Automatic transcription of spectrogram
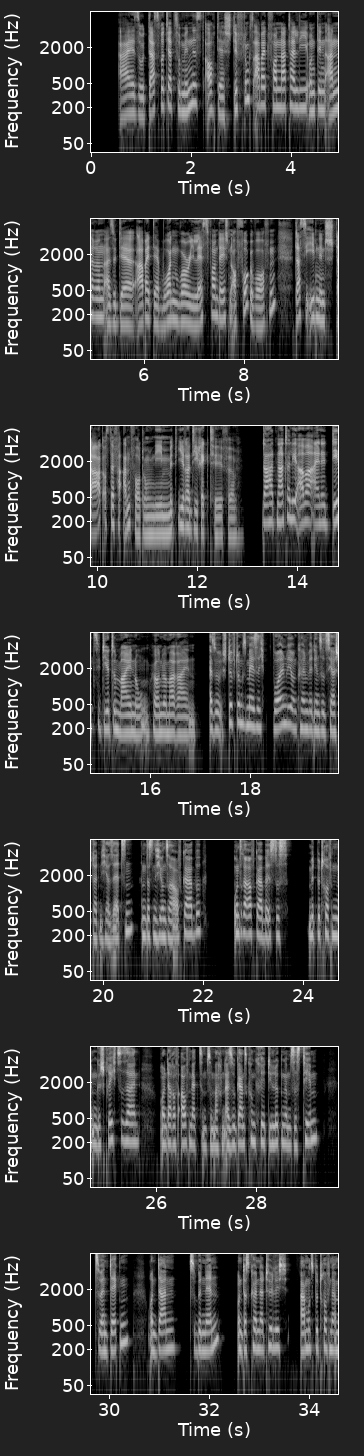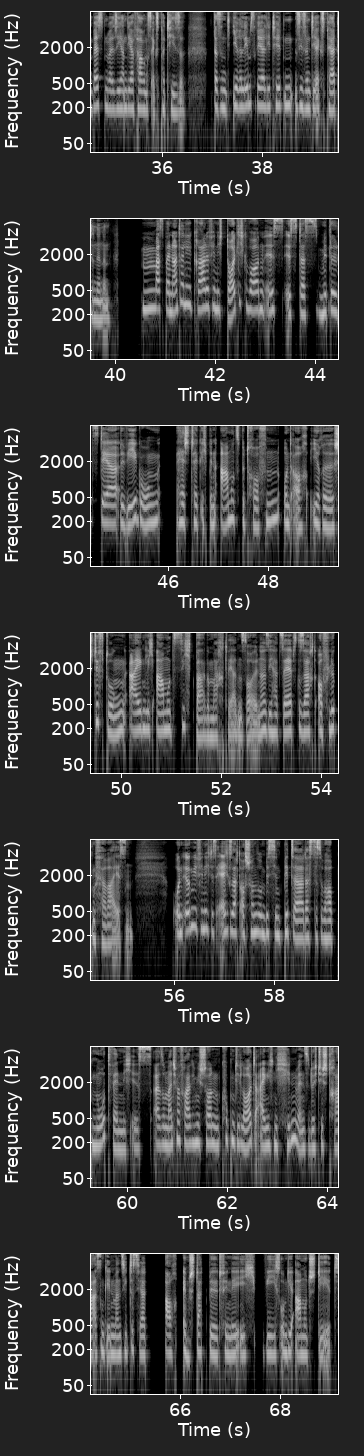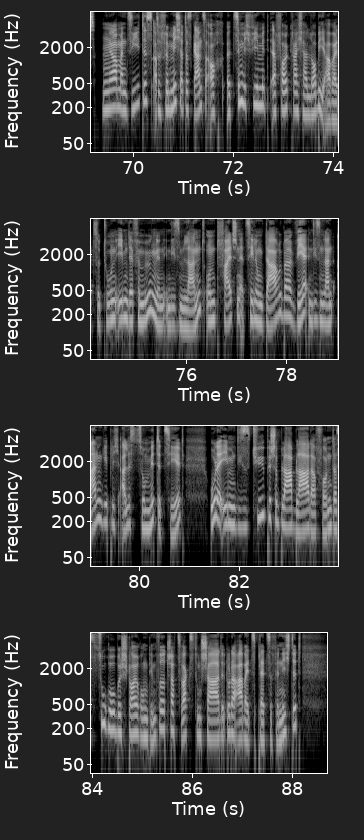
Also, das wird ja zumindest auch der Stiftungsarbeit von Natalie und den anderen, also der Arbeit der One Worry Less Foundation auch vorgeworfen, dass sie eben den Staat aus der Verantwortung nehmen mit ihrer Direkthilfe. Da hat Natalie aber eine dezidierte Meinung. Hören wir mal rein. Also stiftungsmäßig wollen wir und können wir den Sozialstaat nicht ersetzen. Und das ist nicht unsere Aufgabe. Unsere Aufgabe ist es, mit Betroffenen im Gespräch zu sein und darauf aufmerksam zu machen. Also ganz konkret die Lücken im System zu entdecken und dann zu benennen. Und das können natürlich Armutsbetroffene am besten, weil sie haben die Erfahrungsexpertise. Das sind ihre Lebensrealitäten, sie sind die Expertinnen. Was bei Nathalie gerade, finde ich, deutlich geworden ist, ist, dass mittels der Bewegung Hashtag Ich bin armutsbetroffen und auch ihre Stiftung eigentlich armutssichtbar gemacht werden soll. Ne? Sie hat selbst gesagt, auf Lücken verweisen. Und irgendwie finde ich das ehrlich gesagt auch schon so ein bisschen bitter, dass das überhaupt notwendig ist. Also manchmal frage ich mich schon, gucken die Leute eigentlich nicht hin, wenn sie durch die Straßen gehen? Man sieht es ja auch im Stadtbild, finde ich, wie es um die Armut steht. Ja, man sieht es. Also für mich hat das Ganze auch äh, ziemlich viel mit erfolgreicher Lobbyarbeit zu tun, eben der Vermögenden in diesem Land und falschen Erzählungen darüber, wer in diesem Land angeblich alles zur Mitte zählt. Oder eben dieses typische Blabla davon, dass zu hohe Besteuerung dem Wirtschaftswachstum schadet oder Arbeitsplätze vernichtet.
